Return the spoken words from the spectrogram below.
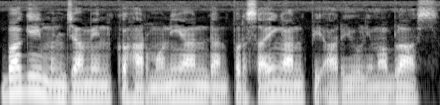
bagi menjamin keharmonian dan persaingan PRU 15.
